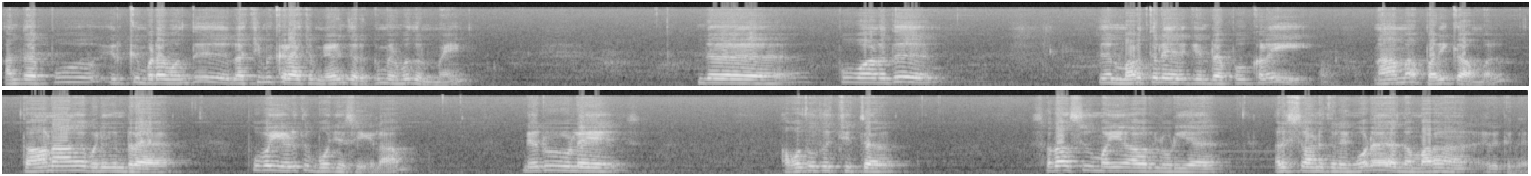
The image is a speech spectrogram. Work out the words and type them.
அந்த பூ இருக்கும் இடம் வந்து லட்சுமி கடாட்சம் நிறைந்திருக்கும் என்பது உண்மை. இந்த பூவானது இதன் மரத்தில் இருக்கின்ற பூக்களை நாம் பறிக்காமல் தானாக விழுகின்ற பூவை எடுத்து பூஜை செய்யலாம். நெருவிலே அவதூத சித்தர் சதாசிவமையா அவர்களுடைய அதிஷ்டானத்திலையும் கூட அந்த மரம் இருக்குது.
